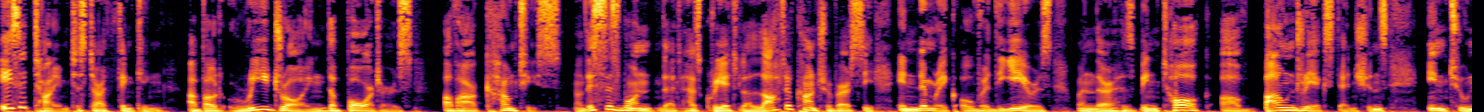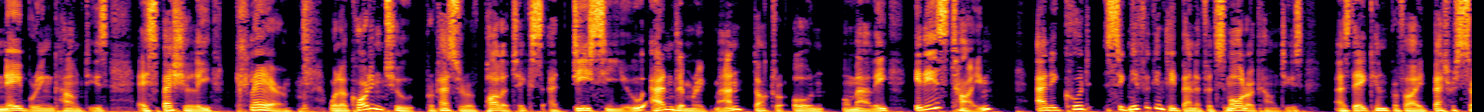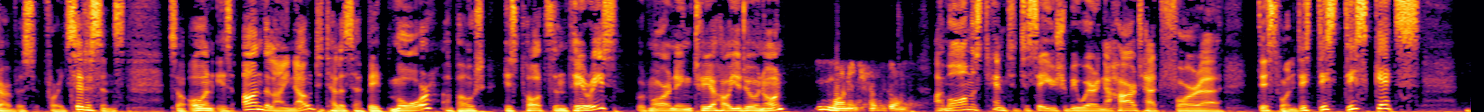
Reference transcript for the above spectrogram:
Is it time to start thinking about redrawing the borders of our counties. Now, this is one that has created a lot of controversy in Limerick over the years when there has been talk of boundary extensions into neighbouring counties, especially Clare. Well, according to Professor of Politics at DCU and Limerick man, Dr. Eoin O'Malley, it is time and it could significantly benefit smaller counties as they can provide better service for its citizens. So Eoin is on the line now to tell us a bit more about his thoughts and theories. Good morning to you. How are you doing, Eoin? Morning. How's it going? I'm almost tempted to say you should be wearing a hard hat for uh, this one. This this this gets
